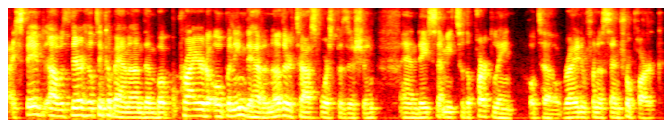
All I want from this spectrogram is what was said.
I stayed. I was there, Hilton Cabana, and then but prior to opening, they had another task force position, and they sent me to the Park Lane Hotel right in front of Central Park.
